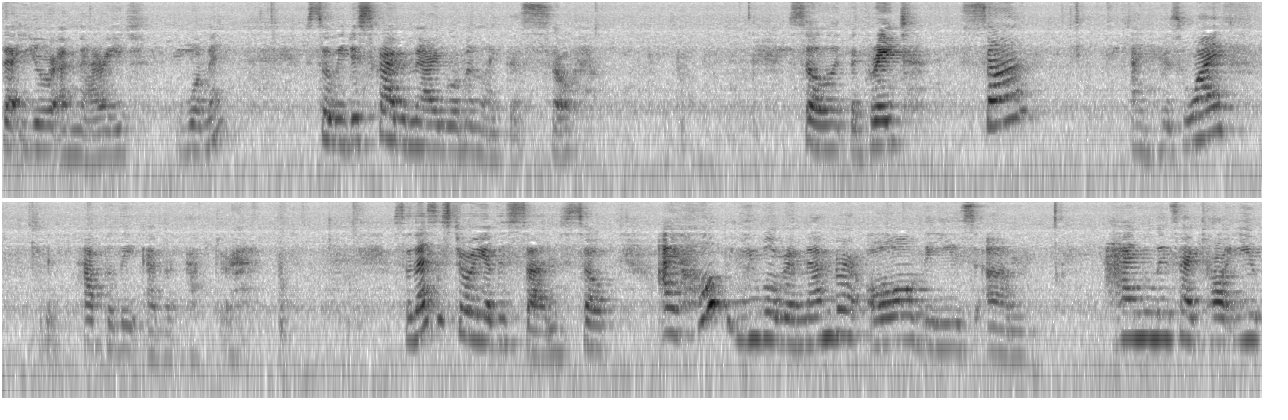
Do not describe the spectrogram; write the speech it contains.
that you're a married woman. So we describe a married woman like this. So, so the great sun and his wife happily ever after. So that's the story of the sun. So I hope you will remember all these um, hand movements I've taught you.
